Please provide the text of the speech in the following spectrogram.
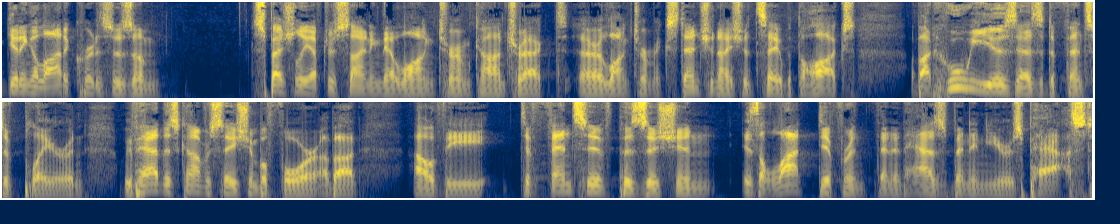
getting a lot of criticism, especially after signing that long term contract, or long term extension, I should say, with the Hawks, about who he is as a defensive player. And we've had this conversation before about how the defensive position is a lot different than it has been in years past.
